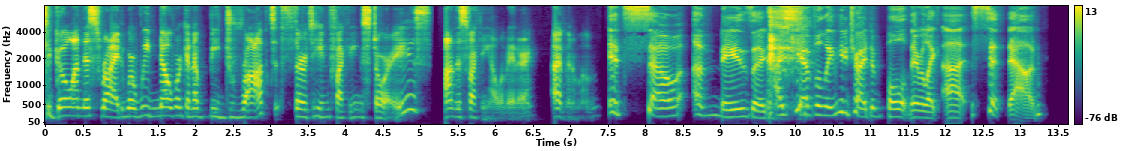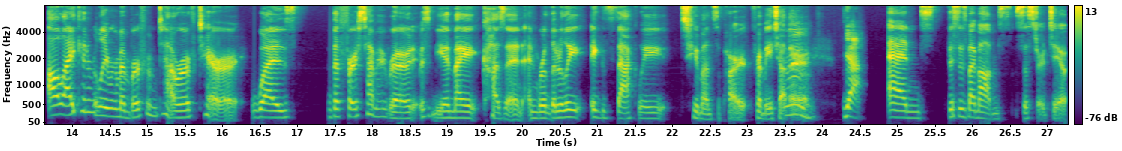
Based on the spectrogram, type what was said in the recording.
to go on this ride where we know we're going to be dropped 13 fucking stories on this fucking elevator at minimum. It's so amazing. I can't believe he tried to bolt. They were like, uh, sit down. All I can really remember from Tower of Terror was the first time I rode, it was me and my cousin, and we're literally exactly two months apart from each other. Mm. Yeah. And this is my mom's sister too.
